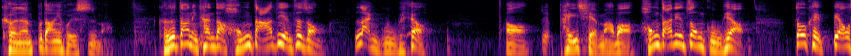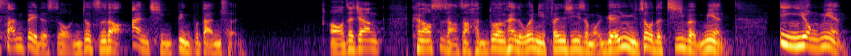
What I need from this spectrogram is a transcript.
可能不当一回事嘛。可是当你看到宏达电这种烂股票，哦，赔钱嘛，好不好？宏达电这种股票都可以飙三倍的时候，你就知道案情并不单纯。哦，再加上看到市场上很多人开始为你分析什么元宇宙的基本面、应用面，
